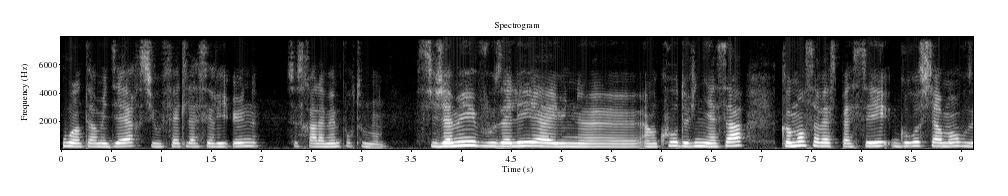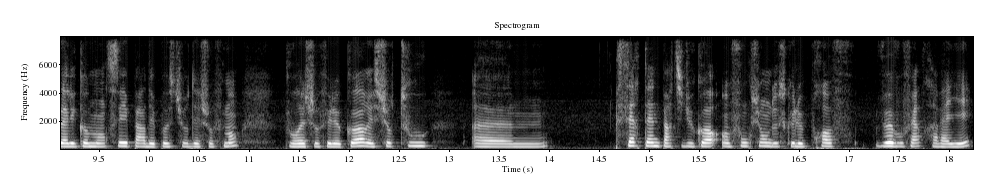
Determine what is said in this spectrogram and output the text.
ou intermédiaire, si vous faites la série 1, ce sera la même pour tout le monde. Si jamais vous allez à une, euh, un cours de vinyasa, comment ça va se passer? Grossièrement, vous allez commencer par des postures d'échauffement pour échauffer le corps et surtout euh, certaines parties du corps en fonction de ce que le prof veut vous faire travailler.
